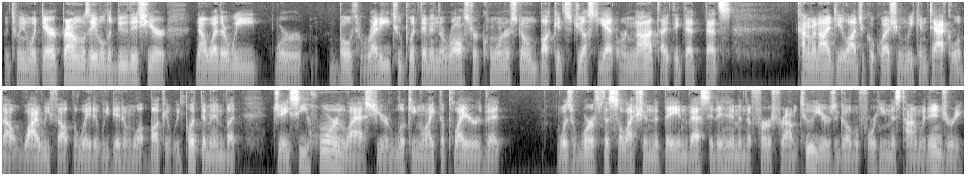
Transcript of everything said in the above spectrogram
between what Derrick Brown was able to do this year. Now, whether we were both ready to put them in the roster cornerstone buckets just yet or not, I think that that's kind of an ideological question we can tackle about why we felt the way that we did and what bucket we put them in. But Jaycee Horn last year looking like the player that was worth the selection that they invested in him in the first round two years ago before he missed time with injury.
